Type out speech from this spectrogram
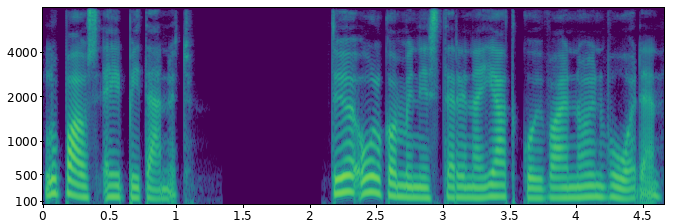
Lupaus ei pitänyt. Työ ulkoministerinä jatkui vain noin vuoden.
